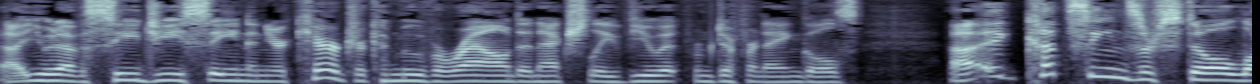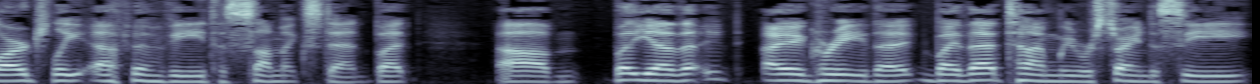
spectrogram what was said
uh, you would have a CG scene and your character could move around and actually view it from different angles. Uh, cutscenes are still largely FMV to some extent, but um, but yeah, I agree that by that time we were starting to see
